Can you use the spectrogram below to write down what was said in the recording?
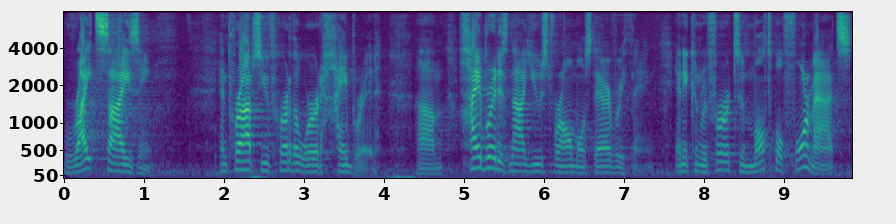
right sizing. And perhaps you've heard of the word hybrid. Um, hybrid is now used for almost everything, and it can refer to multiple formats,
